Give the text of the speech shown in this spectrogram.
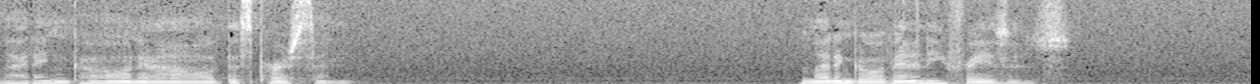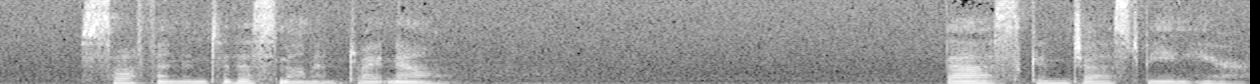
Letting go now of this person. Letting go of any phrases. Soften into this moment right now. Bask in just being here.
